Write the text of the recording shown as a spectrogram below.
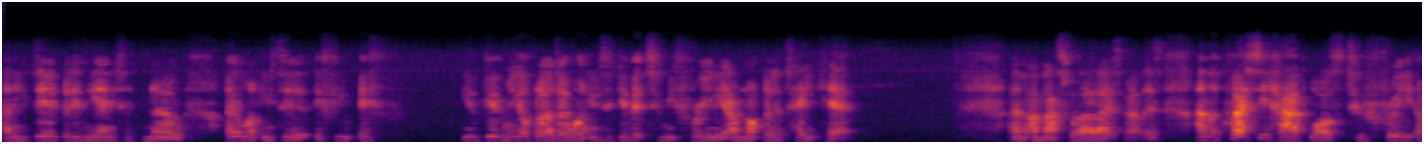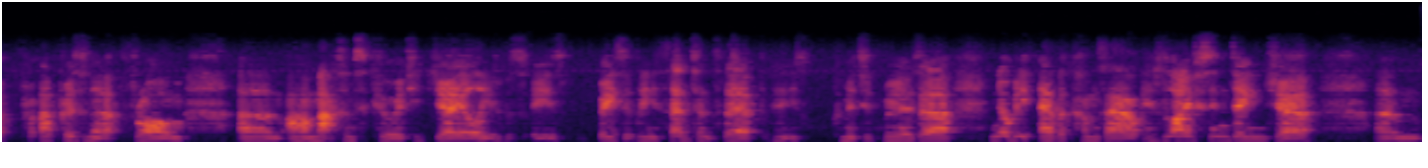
and he did but in the end he said no I want you to if you if you give me your blood I want you to give it to me freely I'm not going to take it and, and that's what I liked about this. And the quest he had was to free a, a prisoner from um, our maximum security jail. He was he's basically sentenced there because he's committed murder. Nobody ever comes out. His life's in danger um,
